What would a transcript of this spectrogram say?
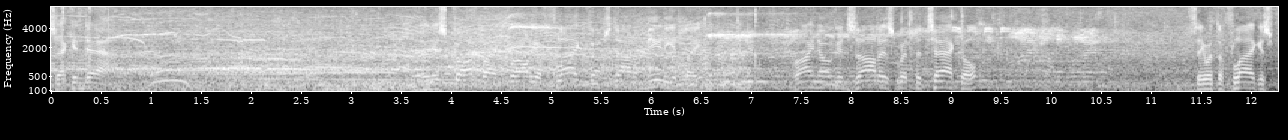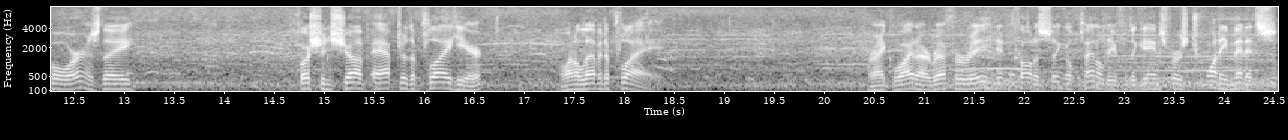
Second down. It is caught by Crawley. A flag comes down immediately. Rhino Gonzalez with the tackle. See what the flag is for as they push and shove after the play here. 111 to play. Frank White, our referee, didn't call a single penalty for the game's first 20 minutes.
